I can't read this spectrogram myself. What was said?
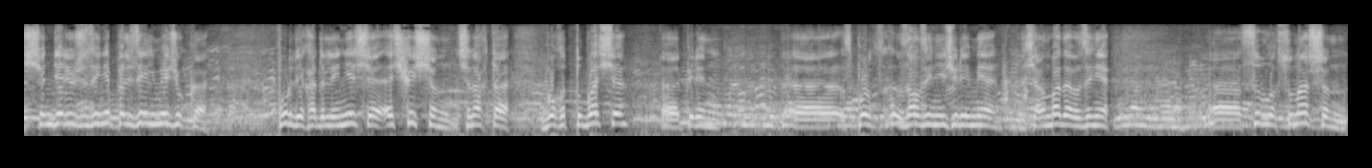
шендери жүзине пілзе илме жукка. Пурде хадырленеше эшхишин чинахта вохот тубаще пирен спорт зал зине жүреме шанбада зине сывлық сунашын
